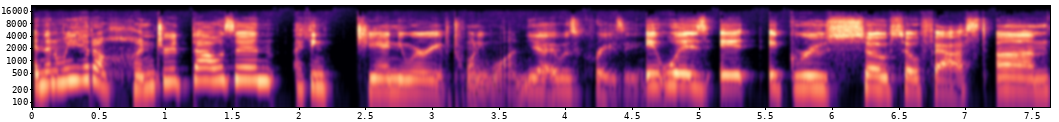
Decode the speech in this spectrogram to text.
And then we hit 100,000, I think January of 21. Yeah, it was crazy. it was it it grew so so fast um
